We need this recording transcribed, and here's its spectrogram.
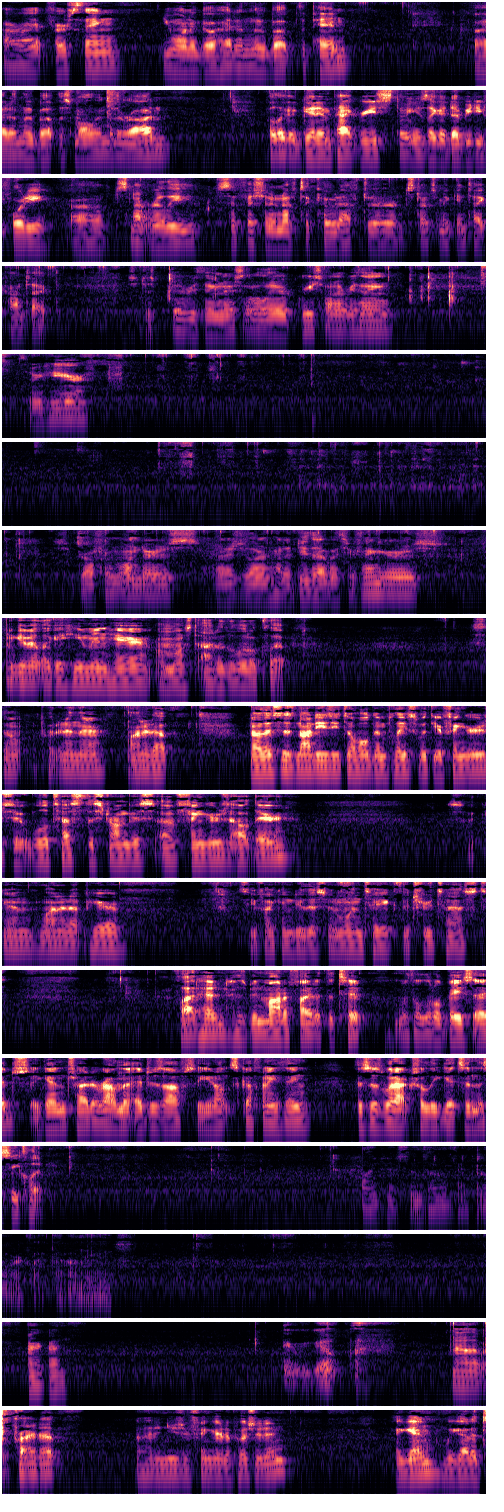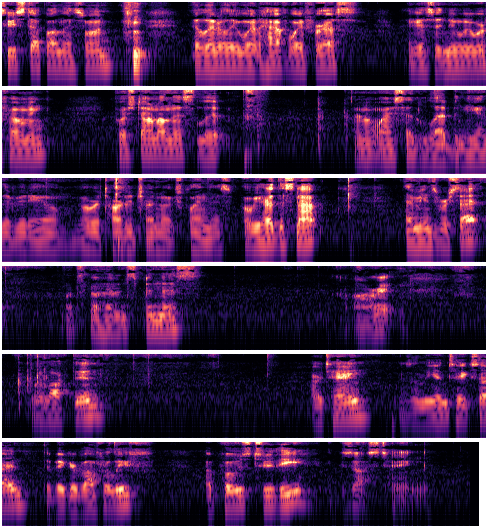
All right, first thing, you wanna go ahead and lube up the pin. Go ahead and lube up the small end of the rod. Put like a good impact grease. Don't use like a WD-40. Uh, it's not really sufficient enough to coat after it starts making tight contact. So just put everything, nice little layer of grease on everything. Through here. Girlfriend wonders, how did you learn how to do that with your fingers? I'm gonna give it like a human hair almost out of the little clip. So put it in there, line it up. Now this is not easy to hold in place with your fingers. It will test the strongest of fingers out there. So again, line it up here. See if I can do this in one take, the true test. Flathead has been modified at the tip with a little base edge. Again, try to round the edges off so you don't scuff anything. This is what actually gets in the C-clip. Pistons, I don't think it'll work like that on these. Alright, good. There we go. Now that we're pried up, go ahead and use your finger to push it in. Again, we got a two-step on this one. it literally went halfway for us. I guess it knew we were filming. Push down on this lip. I don't know why I said leb in the other video. Go retarded trying to explain this. But we heard the snap. That means we're set. Let's go ahead and spin this. All right. We're locked in. Our tang is on the intake side, the bigger valve relief, opposed to the exhaust tang.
